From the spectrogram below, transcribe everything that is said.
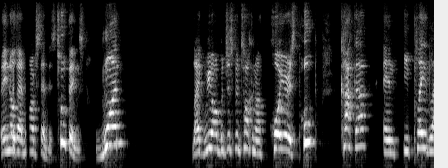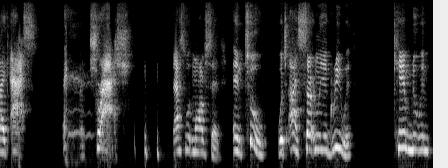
they know that Marv said this. Two things. One, like we all but just been talking about, Hoyer is poop, caca, and he played like ass, trash. That's what Marv said. And two, which I certainly agree with, Cam Newton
